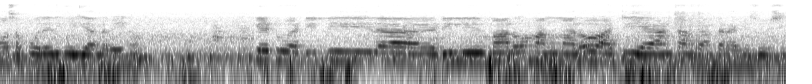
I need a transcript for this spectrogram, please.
మోసపోలేదు. ఇగో ఇవాళ పోయినాం. టికెట్ ఢిల్లీ ఢిల్లీ మాలో మన్మాలో అట్టి అంటారు అందరు అవి చూసి.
